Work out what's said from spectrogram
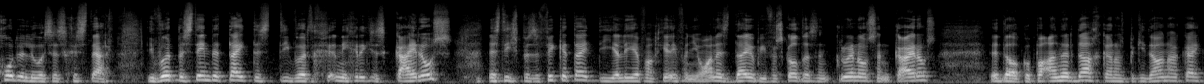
goddeloses gesterf. Die woord bestemde tyd is die woord in die Grieks is kairos. Dis die spesifieke tyd. Die hele evangelie van Johannes dui op die verskil tussen kronos en kairos dit dalk op 'n ander dag kan ons bietjie daarna kyk.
